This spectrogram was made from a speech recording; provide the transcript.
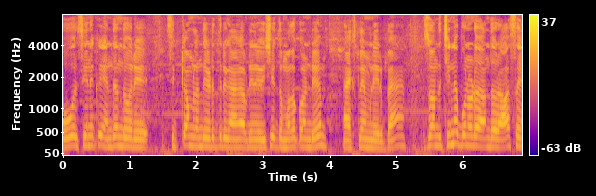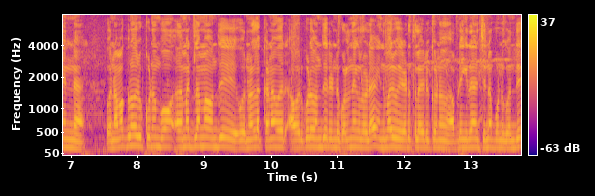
ஒவ்வொரு சீனுக்கும் எந்தெந்த ஒரு சிட்காம்லேருந்து எடுத்திருக்காங்க அப்படிங்கிற விஷயத்தை முதற்கொண்டு நான் எக்ஸ்பிளைன் பண்ணியிருப்பேன். ஸோ அந்த சின்ன பொண்ணோட அந்த ஒரு ஆசை என்ன? ஒரு நமக்குன்னு ஒரு குடும்பம் அது மட்டும் இல்லாமல் வந்து ஒரு நல்ல கணவர் அவர் கூட வந்து ரெண்டு குழந்தைங்களோட இந்த மாதிரி ஒரு இடத்துல இருக்கணும் அப்படிங்கிறது அந்த சின்ன பொண்ணுக்கு வந்து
